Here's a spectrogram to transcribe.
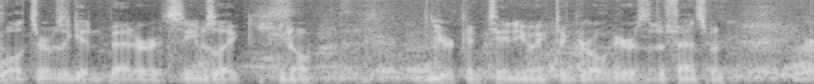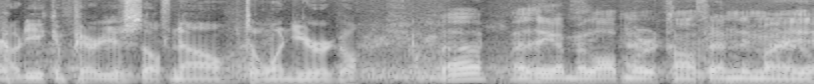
Well, in terms of getting better, it seems like you know you're continuing to grow here as a defenseman. How do you compare yourself now to one year ago? Uh, I think I'm a lot more confident in my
